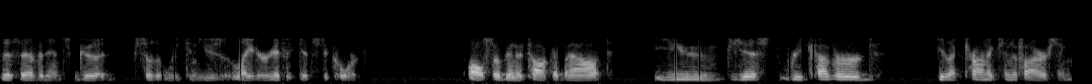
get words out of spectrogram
this evidence good so that we can use it later if it gets to court. Also, going to talk about you just recovered electronics in a fire scene.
